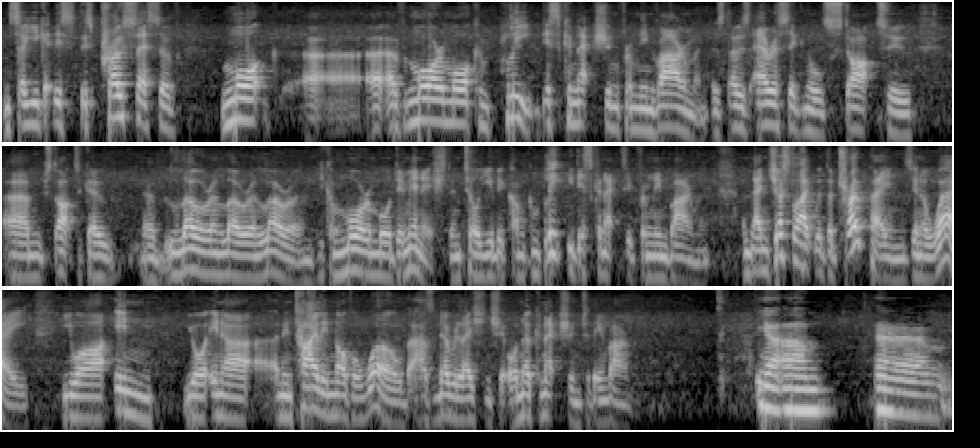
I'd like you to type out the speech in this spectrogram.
and so you get this this process of more uh, of more and more complete disconnection from the environment as those error signals start to um, start to go lower and lower and lower and become more and more diminished until you become completely disconnected from the environment. And then, just like with the tropanes, in a way, you are in you're in a, an entirely novel world that has no relationship or no connection to the environment. Yeah, um, um,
